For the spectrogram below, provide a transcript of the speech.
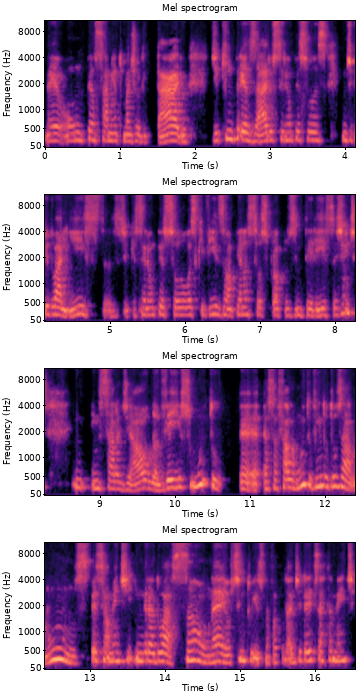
né, ou um pensamento majoritário de que empresários seriam pessoas individualistas, de que seriam pessoas que visam apenas seus próprios interesses. A gente, em, em sala de aula, vê isso muito é, essa fala muito vindo dos alunos, especialmente em graduação, né? Eu sinto isso na faculdade de direito, certamente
